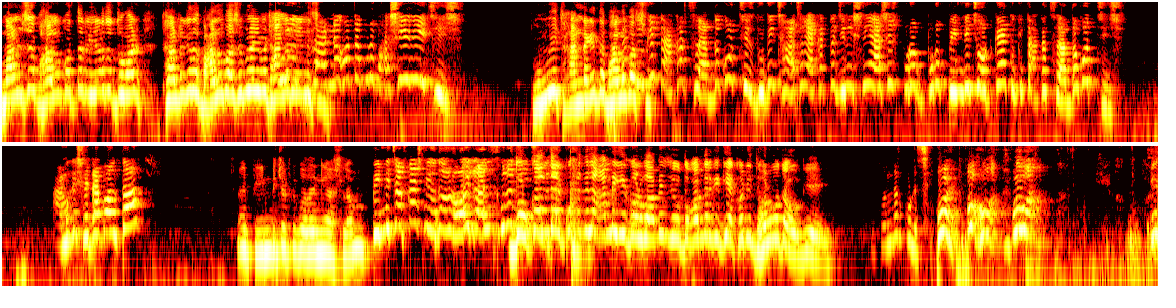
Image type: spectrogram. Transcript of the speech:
মানুষের ভালো করতে নিজেরা তো তোমার ঠান্ডা খেতে ভালোবাসে বলে আমি ঠান্ডা এনেছি। ভাসিয়ে দিয়েছিস। তুমি ঠান্ডা খেতে ভালোবাসো। তুই টাকার শ্রাদ্ধ করছিস? দুদিন ছাড়া ছাড়া এক একটা জিনিস নিয়ে আসিস পুরো পুরো পিন্ডি চটকে তুই কি টাকার শ্রাদ্ধ করছিস? আমাকে সেটা বলতো আমি পিন্ডি চটকে কোথায় নিয়ে আসলাম? পিন্ডি চটকাস নি ওদের ওই লঞ্চগুলো দোকানদার করে দিলে আমি কি করব? আমি দোকানদারকে কি এখনই ধরবো তাও গিয়ে। দোকানদার করেছে। ওই, ও, ও, ও, বাবা! এই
